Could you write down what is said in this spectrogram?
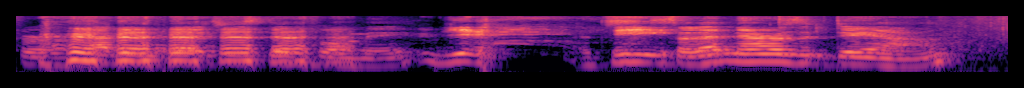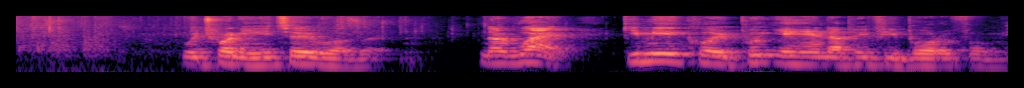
for having purchased it for me. Yeah. So that narrows it down. Which one of you two was it? No, wait. Give me a clue. Put your hand up if you bought it for me.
